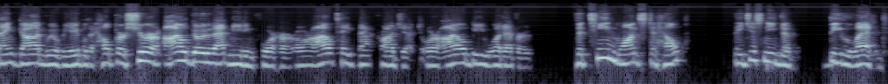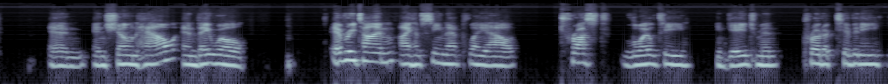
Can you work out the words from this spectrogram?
thank God we'll be able to help her. Sure, I'll go to that meeting for her, or I'll take that project, or I'll be whatever. The team wants to help. They just need to be led and and shown how, and they will. Every time I have seen that play out, trust, loyalty, engagement, productivity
